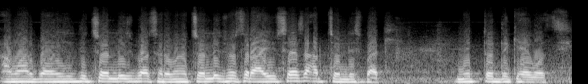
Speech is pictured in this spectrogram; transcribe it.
আমার বয়স যদি চল্লিশ বছর মানে চল্লিশ বছর আয়ু শেষ আর চল্লিশ বাকি। মৃত্যুর দিকে এগোচ্ছি।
